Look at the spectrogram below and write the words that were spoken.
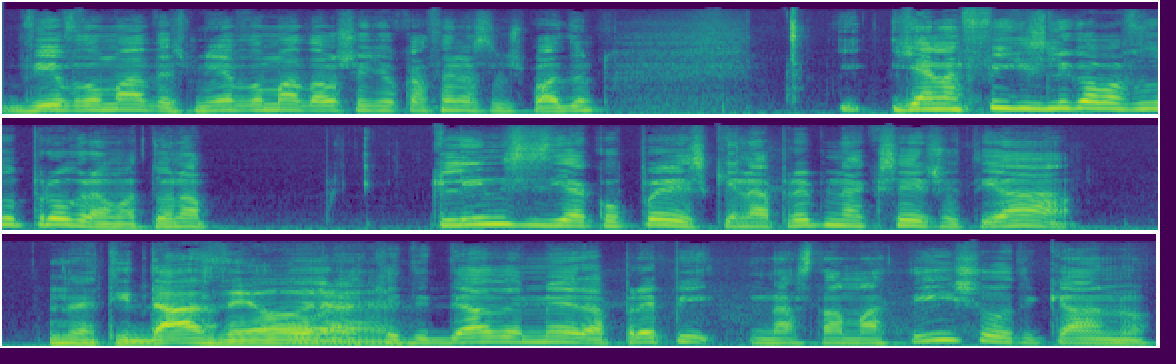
δύο εβδομάδες, μία εβδομάδα, όσο έχει ο καθένας τέλος πάντων. Για να φύγεις λίγο από αυτό το πρόγραμμα. Το να κλείνεις τις διακοπές και να πρέπει να ξέρεις ότι α, Ναι, την τάδε ώρα. ώρα και την τάδε μέρα πρέπει να σταματήσω ό,τι κάνω.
